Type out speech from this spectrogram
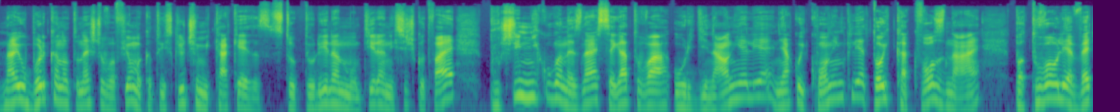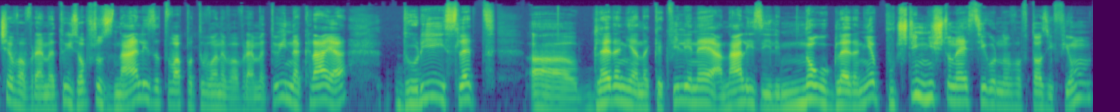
най-обърканото нещо във филма, като изключим и как е структуриран, монтиран и всичко това е, почти никога не знаеш сега това оригиналния ли е, някой клонинг ли е, той какво знае, пътувал ли е вече във времето, изобщо знае ли за това пътуване във времето и накрая, дори и след а, гледания на какви ли не анализи или много гледания, почти нищо не е сигурно в този филм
